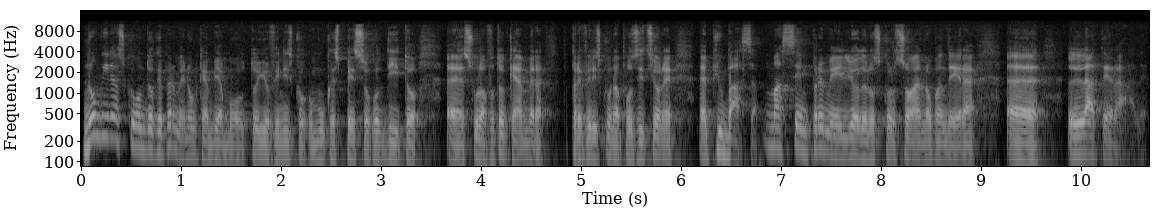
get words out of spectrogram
Non vi nascondo che per me non cambia molto, io finisco comunque spesso col dito eh, sulla fotocamera, preferisco una posizione eh, più bassa, ma sempre meglio dello scorso anno quando era eh, laterale.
